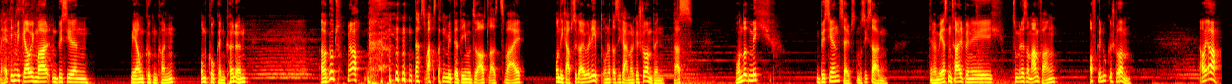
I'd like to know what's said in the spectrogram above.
Da hätte ich mich, glaube ich, mal ein bisschen mehr umgucken können. Umgucken können. Aber gut, ja. das war's dann mit der Demo zu Outlast 2. Und ich habe sogar überlebt, ohne dass ich einmal gestorben bin. Das wundert mich ein bisschen selbst, muss ich sagen. Denn beim ersten Teil bin ich, zumindest am Anfang, oft genug gestorben. Aber ja,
